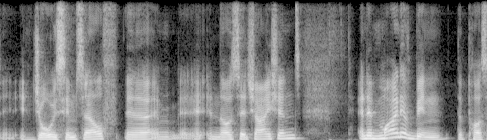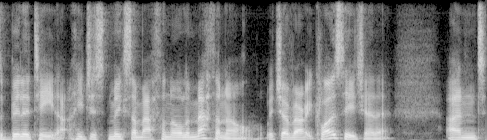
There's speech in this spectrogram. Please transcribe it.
enjoys himself uh, in, in those situations. And it might have been the possibility that he just mixed some ethanol and methanol, which are very close to each other. And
